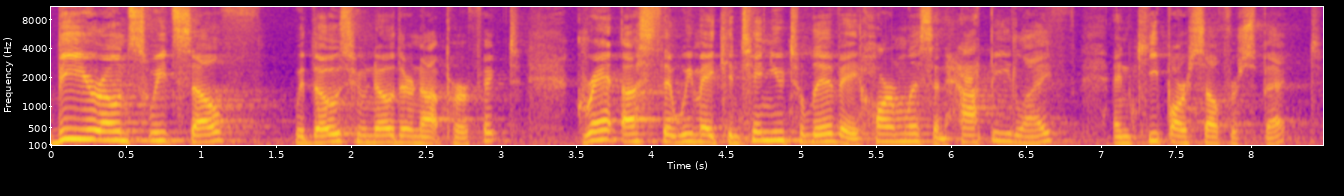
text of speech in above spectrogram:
Be your own sweet self with those who know they're not perfect. Grant us that we may continue to live a harmless and happy life and keep our self respect.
